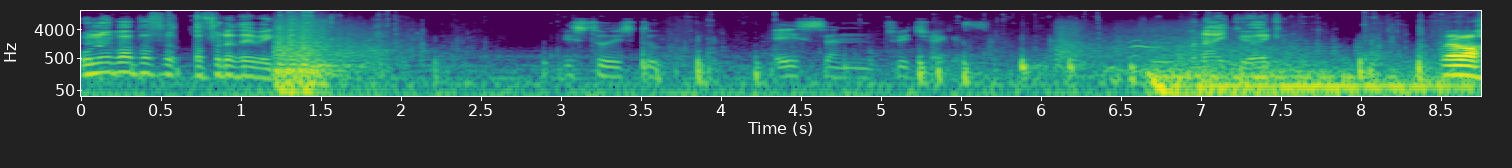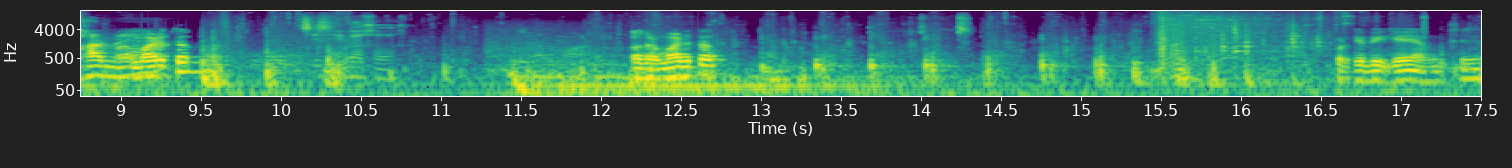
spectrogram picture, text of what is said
Uno va para fuera de Big These two, these two. Ace and Twitch, I guess. Con IQ, IQ. Voy a bajarme. Uno eh. muerto. Sí, sí, baja, baja. Otro muerto. ¿Por qué piqué antes?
